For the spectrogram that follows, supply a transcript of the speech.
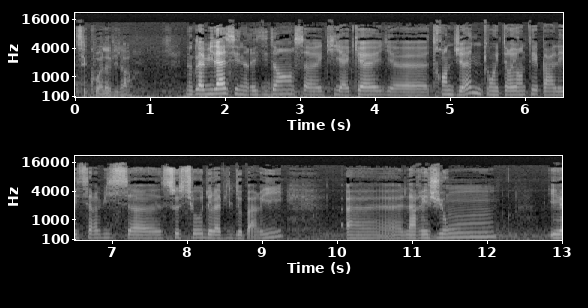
C'est quoi la villa? Donc la villa, c'est une résidence euh, qui accueille 30 euh, jeunes qui ont été orientés par les services euh, sociaux de la ville de Paris, la région et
